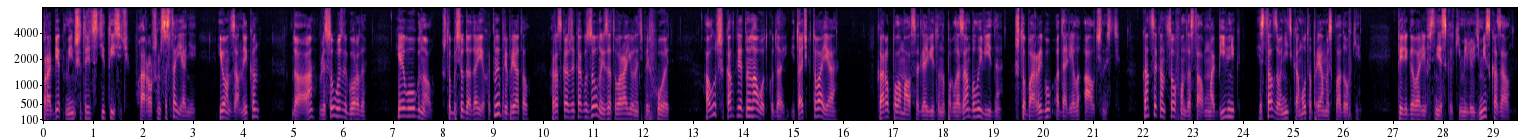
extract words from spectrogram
Пробег меньше 30 тысяч, в хорошем состоянии. И он заныкан. Да, в лесу возле города. Я его угнал, чтобы сюда доехать, ну и припрятал. Расскажи, как в зону из этого района теперь входит. А лучше конкретную наводку дай, и тачка твоя. Карл поломался для виду, но по глазам было видно, что барыгу одолела алчность. В конце концов он достал мобильник и стал звонить кому-то прямо из кладовки. Переговорив с несколькими людьми, сказал –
